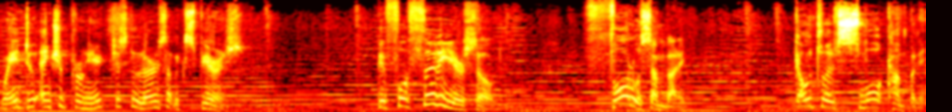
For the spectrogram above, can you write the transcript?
When you do entrepreneur, just learn some experience. Before 30 years old, follow somebody. Go to a small company.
